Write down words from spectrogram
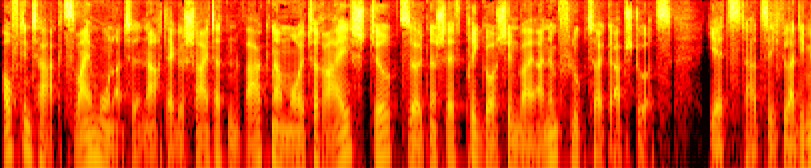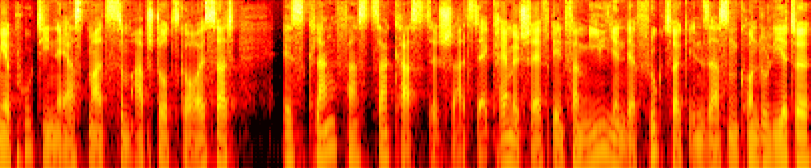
Auf den Tag zwei Monate nach der gescheiterten Wagner-Meuterei stirbt Söldnerchef Prigoschin bei einem Flugzeugabsturz. Jetzt hat sich Wladimir Putin erstmals zum Absturz geäußert. Es klang fast sarkastisch, als der Kreml-Chef den Familien der Flugzeuginsassen kondolierte.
